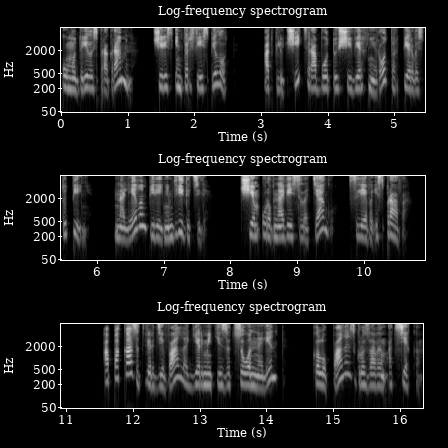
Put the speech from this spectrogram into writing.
Умудрилась программно, через интерфейс пилота, отключить работающий верхний ротор первой ступени на левом переднем двигателе, чем уравновесила тягу слева и справа. А пока затвердевала герметизационная лента, колупалась с грузовым отсеком.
